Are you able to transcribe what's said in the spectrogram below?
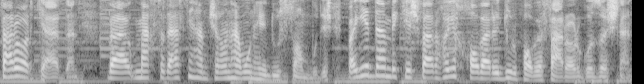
فرار کردن. و مقصد اصلی همچنان همون هندوستان بودش. و یه دم به کشورهای خاور دور پا به فرار گذاشتن.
